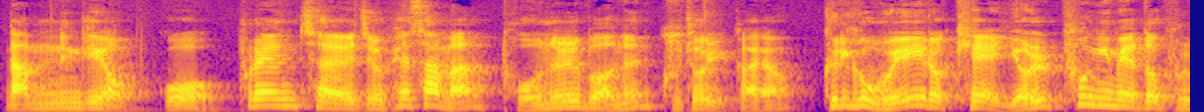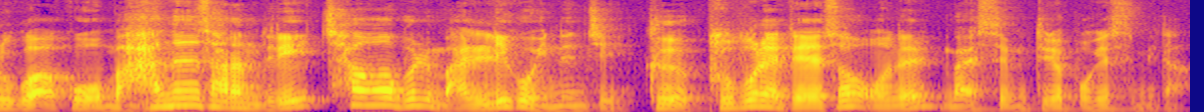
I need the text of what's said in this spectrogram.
남는 게 없고 프랜차이즈 회사만 돈을 버는 구조일까요? 그리고 왜 이렇게 열풍임에도 불구하고 많은 사람들이 창업을 말리고 있는지 그 부분에 대해서 오늘 말씀드려 보겠습니다.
